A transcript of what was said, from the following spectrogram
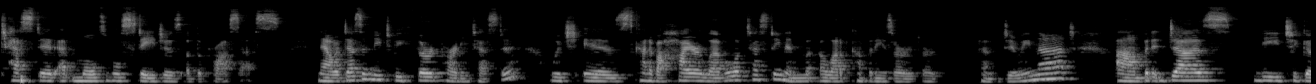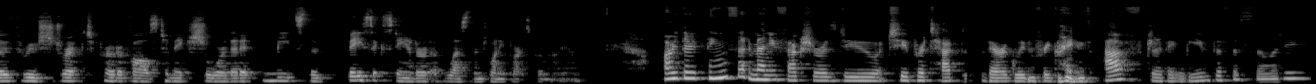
tested at multiple stages of the process. Now, it doesn't need to be third party tested, which is kind of a higher level of testing, and a lot of companies are, are kind of doing that. Um, but it does need to go through strict protocols to make sure that it meets the basic standard of less than 20 parts per million. Are there things that manufacturers do to protect their gluten free grains after they leave the facility?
